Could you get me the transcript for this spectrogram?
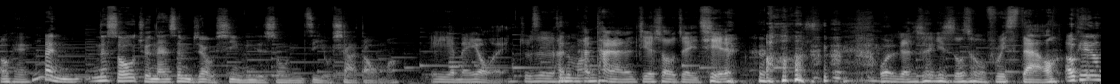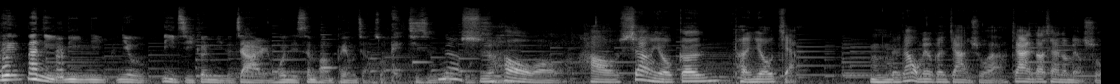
OK，那你那时候觉得男生比较有吸引力的时候，你自己有吓到吗？也没有哎、欸，就是很很坦然的接受这一切。我人生一直都这么 freestyle。OK OK，那你你你你有立即跟你的家人或者你身旁朋友讲说，哎、欸，其实那时候哦，好像有跟朋友讲，嗯，对，但我没有跟家人说啊，家人到现在都没有说。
